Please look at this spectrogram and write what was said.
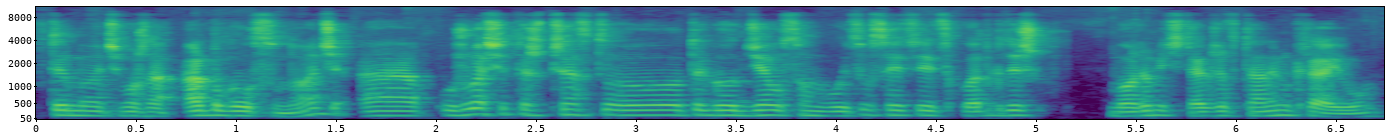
w tym momencie można albo go usunąć, a używa się też często tego oddziału samobójców Suicide Squad, gdyż może być tak, że w danym kraju,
